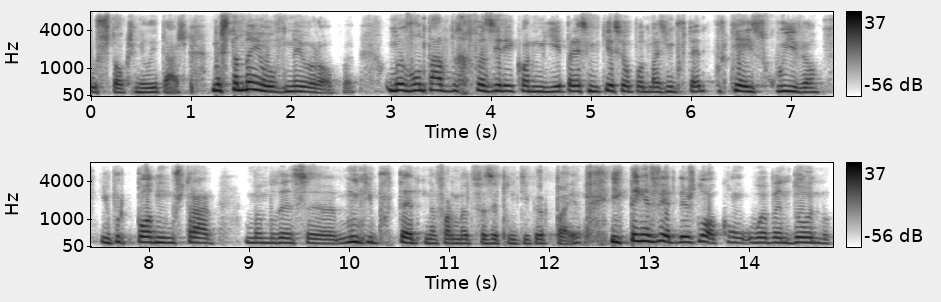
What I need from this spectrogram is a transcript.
os estoques militares. Mas também houve na Europa uma vontade de refazer a economia, e parece-me que esse é o ponto mais importante, porque é execuível e porque pode mostrar uma mudança muito importante na forma de fazer política europeia e que tem a ver, desde logo, com o abandono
